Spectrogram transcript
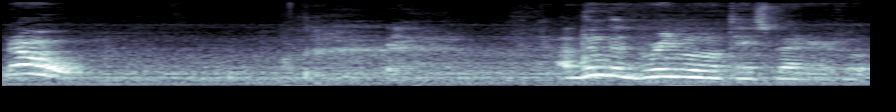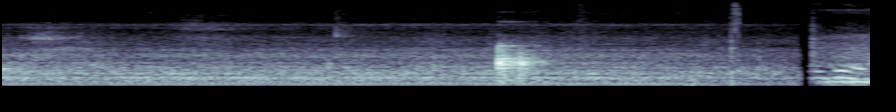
No! I think the green one will taste better. Good.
